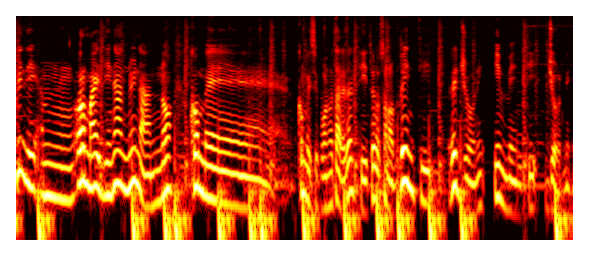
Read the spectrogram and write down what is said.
quindi um, ormai di anno in anno, come, come si può notare dal titolo, sono 20 regioni in 20 giorni.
